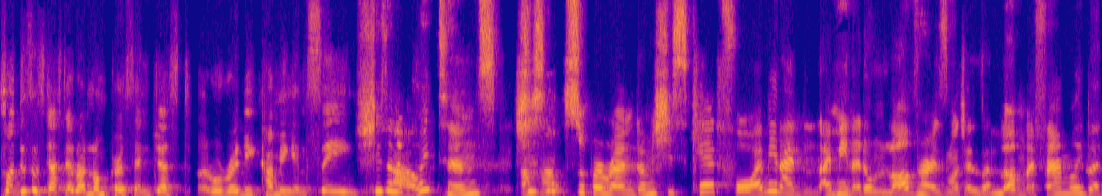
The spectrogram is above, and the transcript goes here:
So this is just a random person just already coming and saying she's an acquaintance. She's uh-huh. not super random. She's cared for. I mean, I I mean, I don't love her as much as I love my family, but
